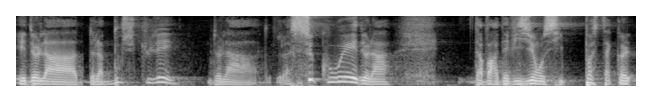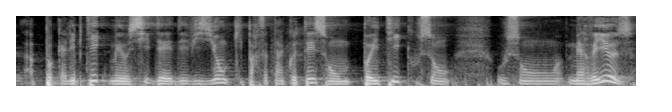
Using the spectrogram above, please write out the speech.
et de la, de la bousculer, de la, la secouer, de la, d'avoir des visions aussi post-apocalyptiques, mais aussi des, des, visions qui, par certains côtés, sont poétiques ou sont, ou sont merveilleuses.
